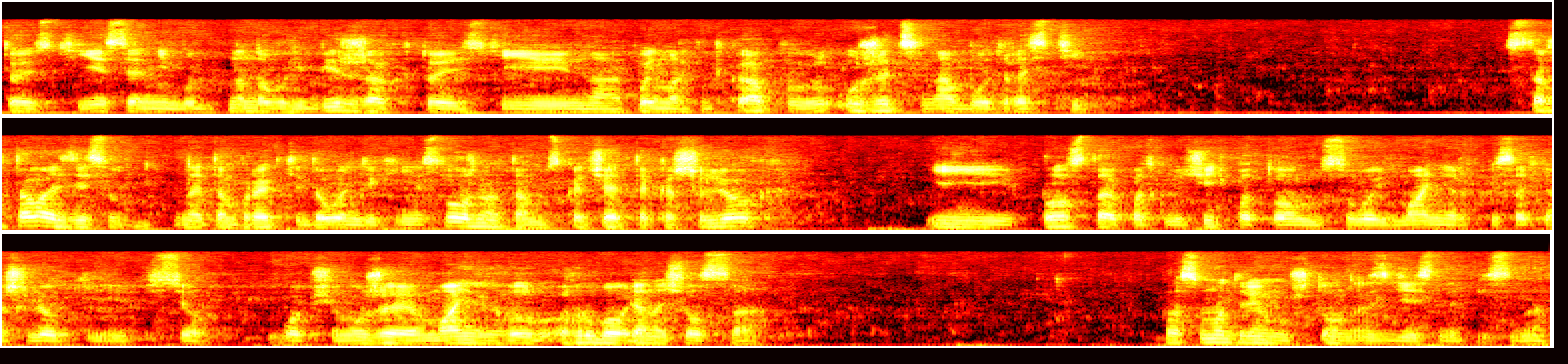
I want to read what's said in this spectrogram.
То есть если они будут на новых биржах, то есть и на CoinMarketCap уже цена будет расти. Стартовать здесь на этом проекте довольно-таки несложно. Там скачать-то кошелек и просто подключить потом свой майнер, вписать кошелек и все. В общем, уже майнинг, гру грубо говоря, начался. Посмотрим, что у нас здесь написано.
